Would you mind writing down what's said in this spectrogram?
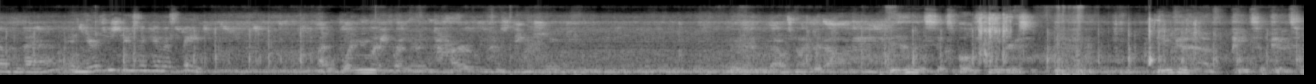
over there, and you're just using him as bait. I'm blaming my friend entirely for his issue. That was not your dog. Now in six bold flavors. You can have pizza pizza.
